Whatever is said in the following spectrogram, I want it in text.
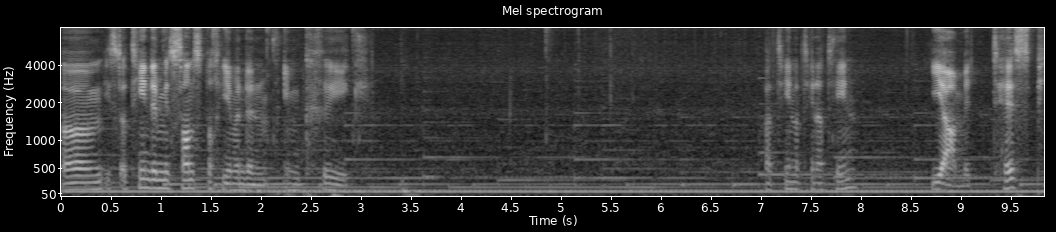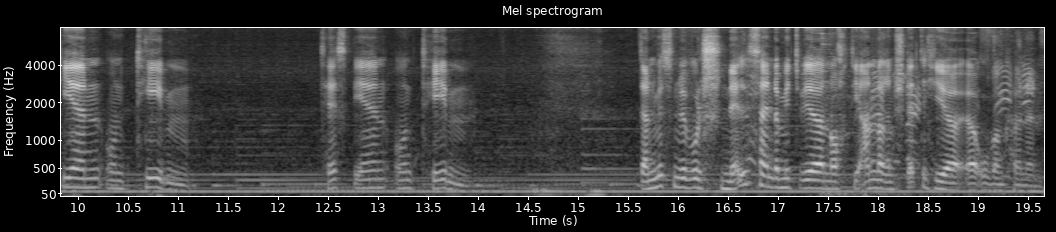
Ähm, ist Athen denn mit sonst noch jemandem im Krieg? Athen, Athen, Athen? Ja, mit Thespien und Theben. Thespien und Theben. Dann müssen wir wohl schnell sein, damit wir noch die anderen Städte hier erobern können.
